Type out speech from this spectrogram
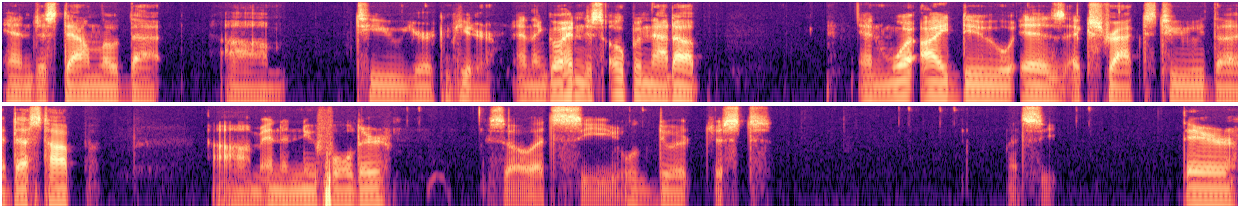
and just download that um, to your computer. And then go ahead and just open that up. And what I do is extract to the desktop um, in a new folder. So let's see we'll do it just let's see there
